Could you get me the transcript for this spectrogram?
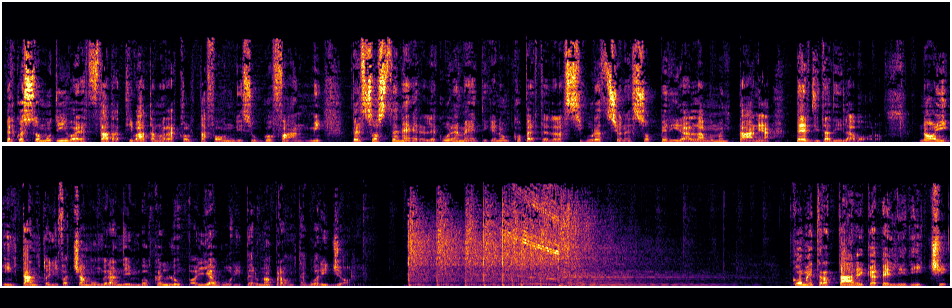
Per questo motivo è stata attivata una raccolta fondi su GoFundMe per sostenere le cure mediche non coperte dall'assicurazione e sopperire alla momentanea perdita di lavoro. Noi intanto gli facciamo un grande in bocca al lupo e gli auguri per una pronta guarigione. Come trattare i capelli ricci?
